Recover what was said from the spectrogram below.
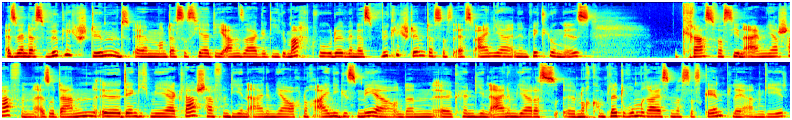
Also wenn das wirklich stimmt, ähm, und das ist ja die Ansage, die gemacht wurde, wenn das wirklich stimmt, dass das erst ein Jahr in Entwicklung ist, krass, was sie in einem Jahr schaffen. Also dann äh, denke ich mir, ja klar, schaffen die in einem Jahr auch noch einiges mehr und dann äh, können die in einem Jahr das äh, noch komplett rumreißen, was das Gameplay angeht.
